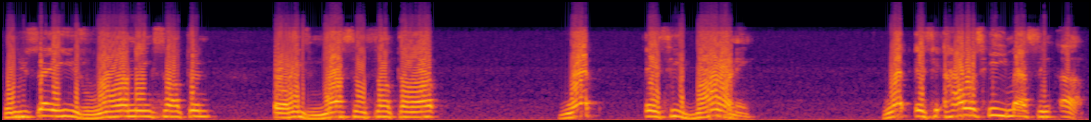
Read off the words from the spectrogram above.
when you say he's ruining something or he's messing something up, what is he ruining? What is he, how is he messing up?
